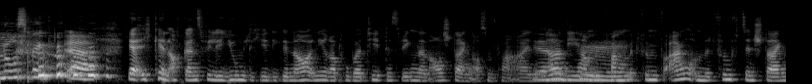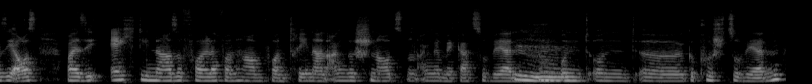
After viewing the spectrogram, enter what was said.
bloß weg. Ja. Ja, ich kenne auch ganz viele Jugendliche, die genau in ihrer Pubertät deswegen dann aussteigen aus dem Verein. Ja. Ne? Die haben, fangen mit fünf an und mit 15 steigen sie aus, weil sie echt die Nase voll davon haben, von Trainern angeschnauzt und angemeckert zu werden und, und äh, gepusht zu werden.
